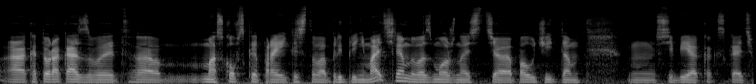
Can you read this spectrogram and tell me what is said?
а, которые оказывает а, московское правительство предпринимателям, возможность получить там себе, как сказать,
